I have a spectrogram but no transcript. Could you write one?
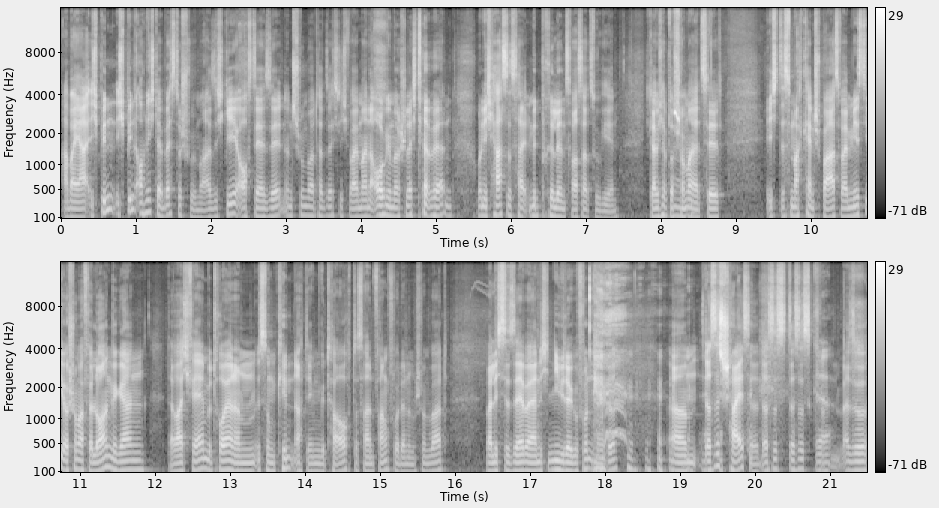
Aber ja, ich bin, ich bin auch nicht der beste Schwimmer. Also ich gehe auch sehr selten ins Schwimmbad tatsächlich, weil meine Augen immer schlechter werden. Und ich hasse es halt mit Brille ins Wasser zu gehen. Ich glaube, ich habe das schon Mhm. mal erzählt. Ich, das macht keinen Spaß, weil mir ist die auch schon mal verloren gegangen. Da war ich Ferienbetreuer und dann ist so ein Kind nach dem getaucht. Das war in Frankfurt in einem Schwimmbad. Weil ich sie selber ja nicht, nie wieder gefunden hätte. ähm, das ist scheiße. Das ist, das ist, Ja. also,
